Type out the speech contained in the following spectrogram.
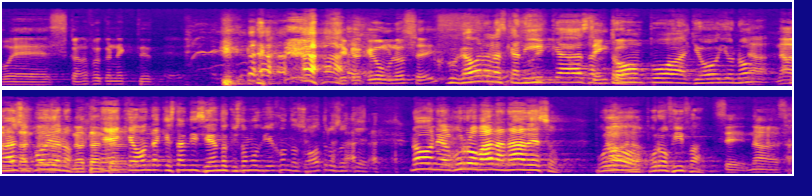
Pues, ¿cuándo fue Connected? Yo creo que como unos seis. Jugaban a las canicas, al Cinco. trompo, al yoyo, ¿no? No, no, no ese tanto, no, no tanto, Eh, no ¿Qué onda que están diciendo? ¿Que somos viejos nosotros o qué? No, ni al burro bala, nada de eso. Puro, No, no. puro FIFA. Sí, no, sí.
